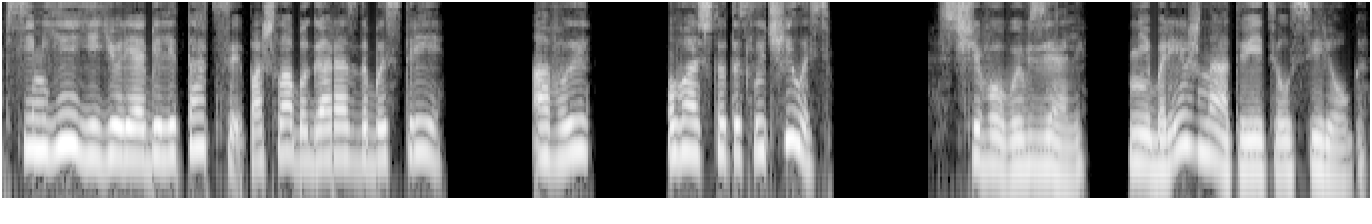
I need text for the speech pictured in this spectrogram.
«В семье ее реабилитация пошла бы гораздо быстрее. А вы... У вас что-то случилось?» «С чего вы взяли?» — небрежно ответил Серега.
